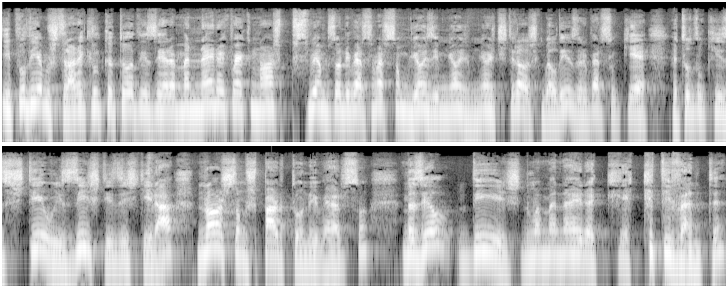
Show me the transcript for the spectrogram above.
E podia mostrar aquilo que eu estou a dizer, a maneira como é que nós percebemos o universo. O universo são milhões e milhões e milhões de estrelas, como ele diz. O universo o que é? É tudo o que existiu, existe, existirá. Nós somos parte do universo. Mas ele diz de uma maneira que é cativante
